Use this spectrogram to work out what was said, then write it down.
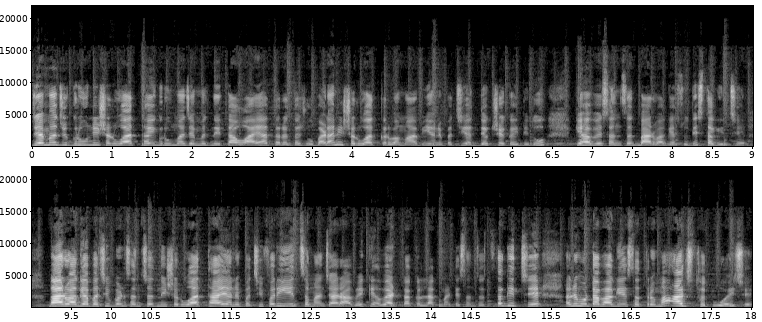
જેમ જ ગૃહની શરૂઆત થઈ, ગૃહમાં જેમ જ નેતાઓ આવ્યા તરત જ હોબાળાની શરૂઆત કરવામાં આવી અને પછી અધ્યક્ષે કહી દીધું કે હવે સંસદ બાર વાગ્યા સુધી સ્થગિત છે. બાર વાગ્યા પછી પણ સંસદની શરૂઆત થાય અને પછી ફરી એ જ સમાચાર આવે કે હવે આટલા કલાક માટે સંસદ સ્થગિત છે અને મોટાભાગે સત્રમાં આ જ થતું હોય છે.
